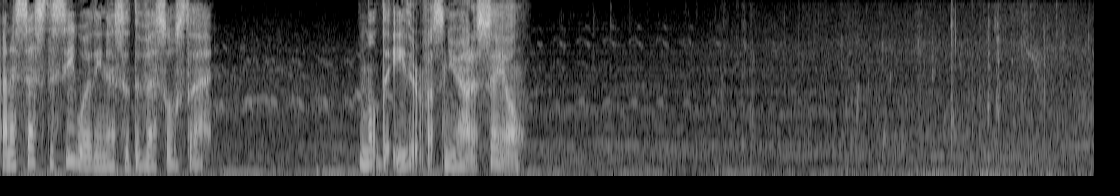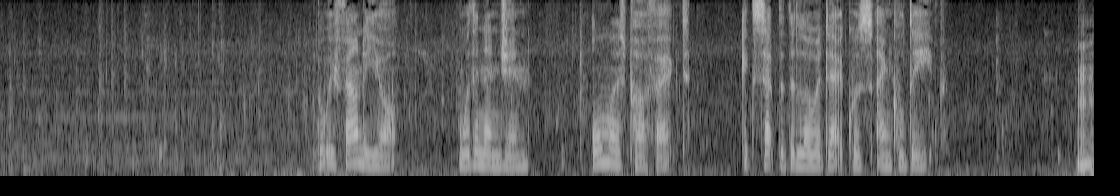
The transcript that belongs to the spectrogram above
and assessed the seaworthiness of the vessels there. Not that either of us knew how to sail. But we found a yacht with an engine, almost perfect, except that the lower deck was ankle deep. Hmm.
